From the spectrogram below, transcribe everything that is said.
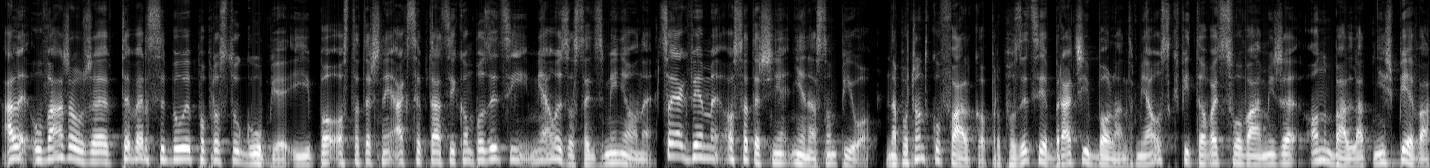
ale uważał, że te wersy były po prostu głupie i po ostatecznej akceptacji kompozycji miały zostać zmienione, co jak wiemy ostatecznie nie nastąpiło. Na początku Falco propozycję braci Boland miał skwitować słowami, że on ballad nie śpiewa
